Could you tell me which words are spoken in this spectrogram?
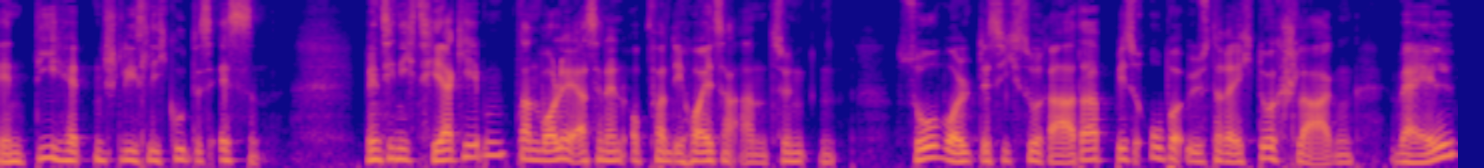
denn die hätten schließlich gutes Essen. Wenn sie nichts hergeben, dann wolle er seinen Opfern die Häuser anzünden. So wollte sich Surada bis Oberösterreich durchschlagen, weil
